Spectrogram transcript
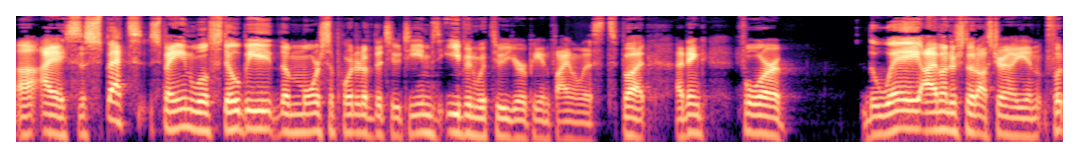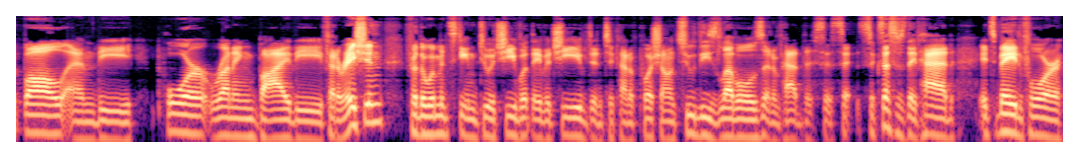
Uh, I suspect Spain will still be the more supported of the two teams, even with two European finalists. But I think for the way I've understood Australian football and the poor running by the federation for the women's team to achieve what they've achieved and to kind of push on to these levels and have had the su- successes they've had. It's made for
